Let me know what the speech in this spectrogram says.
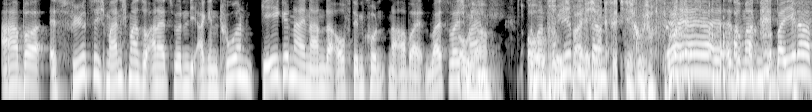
aber es fühlt sich manchmal so an, als würden die Agenturen gegeneinander auf dem Kunden arbeiten. Weißt du, was ich oh, meine? Ja. So, man oh, probiert ich, sich ich dann, weiß richtig gut, was du ja, meinst. Ja, also man, bei jeder,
